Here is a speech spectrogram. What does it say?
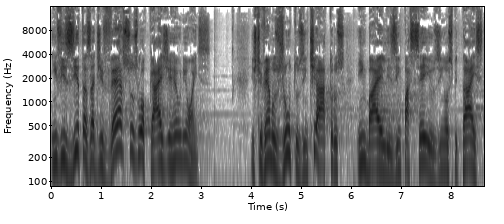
em visitas a diversos locais de reuniões. Estivemos juntos em teatros, em bailes, em passeios, em hospitais,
